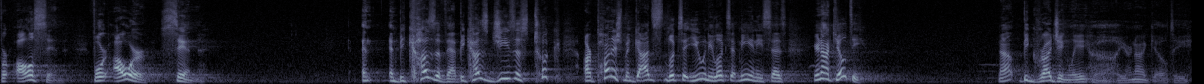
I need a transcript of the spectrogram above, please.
for all sin, for our sin. And, and because of that, because Jesus took our punishment, God looks at you and he looks at me and he says, You're not guilty. Not begrudgingly, oh, you're not guilty.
